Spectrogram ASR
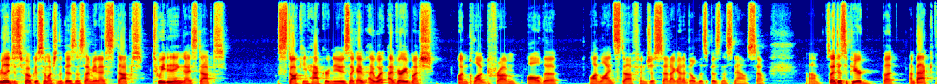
really just focused so much on the business. I mean, I stopped tweeting. I stopped stalking hacker news. Like I, I, I very much unplugged from all the online stuff and just said, I got to build this business now. So, um, so I disappeared, but I'm back.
